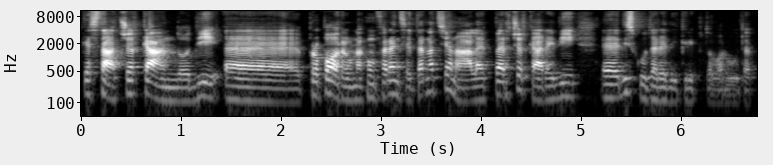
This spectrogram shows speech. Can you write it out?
che sta cercando di eh, proporre una conferenza internazionale per cercare di eh, discutere di criptovalute.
